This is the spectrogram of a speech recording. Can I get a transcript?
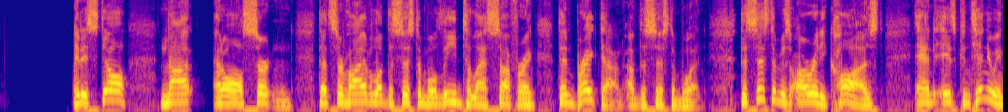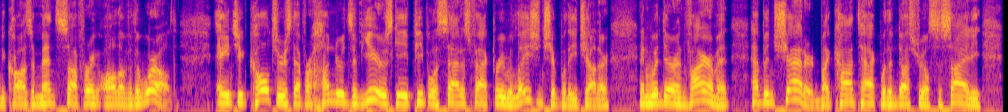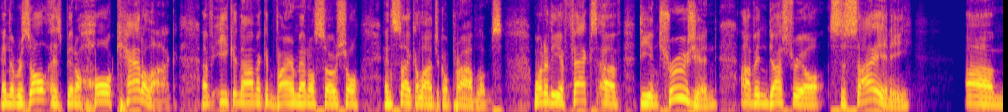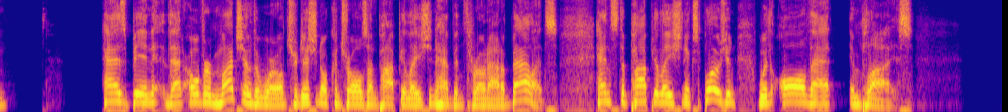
it is still not at all certain that survival of the system will lead to less suffering than breakdown of the system would. The system is already caused and is continuing to cause immense suffering all over the world. Ancient cultures that for hundreds of years gave people a satisfactory relationship with each other and with their environment have been shattered by contact with industrial society, and the result has been a whole catalog of economic, environmental, social, and psychological problems. One of the effects of the intrusion of industrial society um, has been that over much of the world, traditional controls on population have been thrown out of balance. Hence the population explosion with all that implies.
